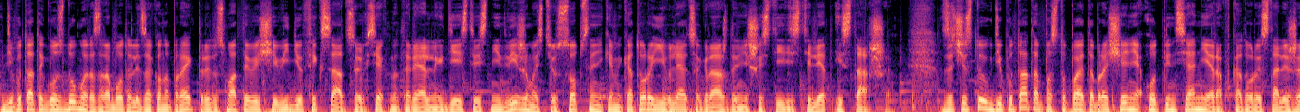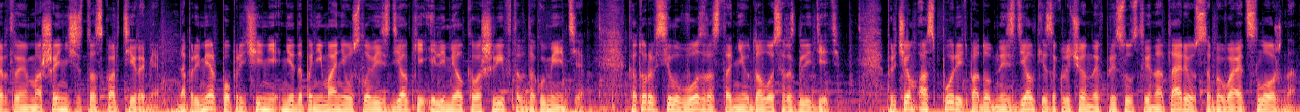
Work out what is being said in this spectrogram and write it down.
Депутаты Госдумы разработали законопроект, предусматривающий видеофиксацию всех нотариальных действий с недвижимостью, собственниками которой являются граждане 60 лет и старше. Зачастую к депутатам поступают обращения от пенсионеров, которые стали жертвами мошенничества с квартирами. Например, по причине недопонимания условий сделки или мелкого шрифта в документе, который в силу возраста не удалось разглядеть. Причем оспорить подобные сделки, заключенные в присутствии нотариуса, бывает сложно.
